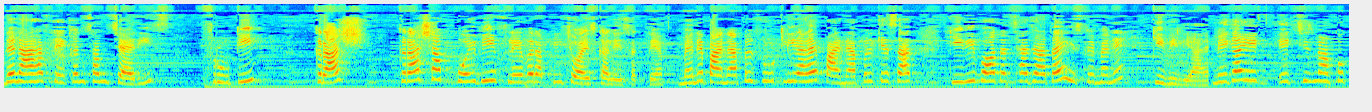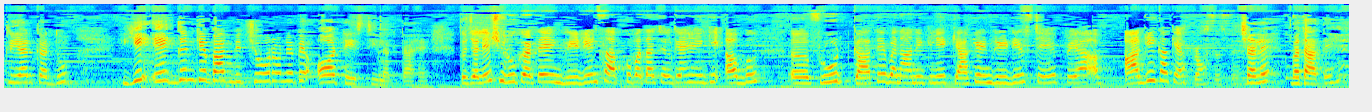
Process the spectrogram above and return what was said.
Then I have taken some cherries fruity crush crush आप कोई भी फ्लेवर अपनी चॉइस का ले सकते हैं। मैंने पाइनएप्पल फ्रूट लिया है पाइनएप्पल के साथ कीवी बहुत अच्छा जाता है इसलिए मैंने कीवी लिया है। मेगा एक एक चीज़ मैं आपको क्लियर कर दूँ ये एक दिन के बाद मिच्योर होने पे और टेस्टी लगता है। तो चलिए शुरू करते हैं। इंग्रेडिएंट्स आपको पता चल गए हैं कि अब फ्रूट गाते बनाने के लिए क्या क्या इंग्रेडिएंट्स चाहिए। प्रिया अब आगे का क्या प्रोसेस है? चले बताते हैं।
